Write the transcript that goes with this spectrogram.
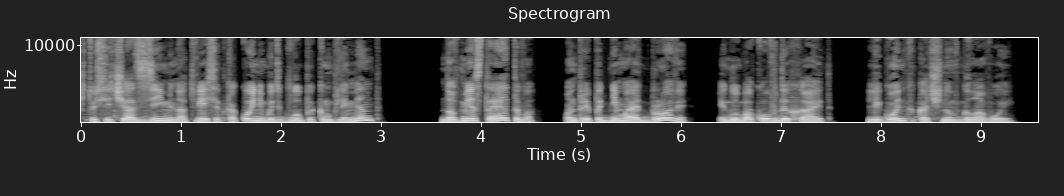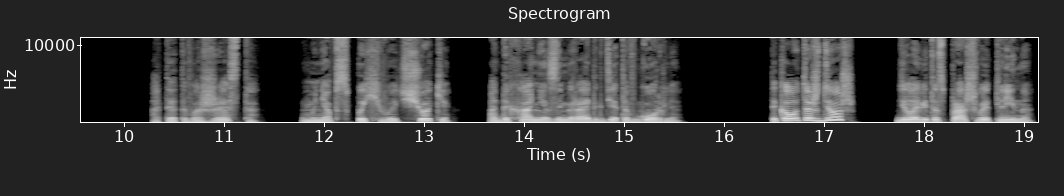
что сейчас Зимин отвесит какой-нибудь глупый комплимент, но вместо этого он приподнимает брови и глубоко вдыхает, легонько качнув головой. От этого жеста у меня вспыхивают щеки, а дыхание замирает где-то в горле. «Ты кого-то ждешь?» — деловито спрашивает Лина.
